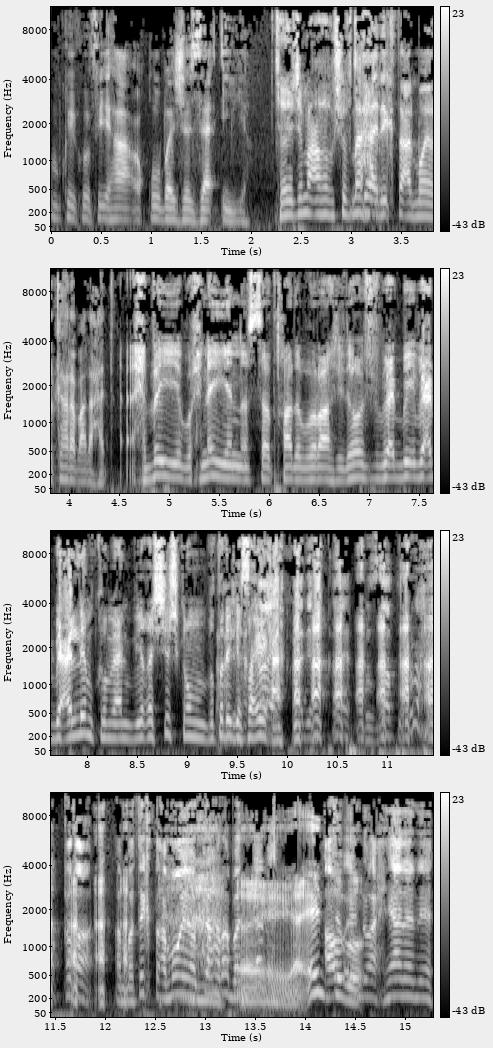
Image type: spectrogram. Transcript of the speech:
ممكن يكون فيها عقوبة جزائية. شوف يا جماعة هو شفت ما؟ حد يقطع المويه والكهرباء على حد. حبيب وحنين أستاذ خالد أبو راشد هو بي- بي- بيعلمكم يعني بيغششكم بطريقة صحيحة. هذه حقائق بالضبط روح القضاء. أما تقطع مويه وكهرباء أي، انتبه أو. إنه أحيانا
